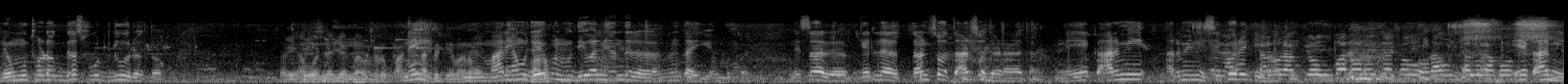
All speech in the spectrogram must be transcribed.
ને હું થોડોક દસ ફૂટ દૂર હતો. નહીં મારી. સામું જોયું પણ હું દિવાલની અંદર હંતાઈ ગયો. ને સર કેટલા ત્રણસો ચારસો જણા હતા. ને એક આર્મી આર્મીની સિક્યોરિટી એક આર્મી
